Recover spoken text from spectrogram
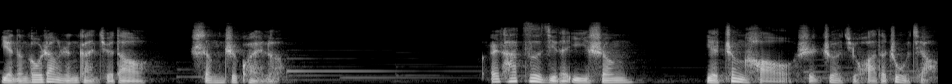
也能够让人感觉到生之快乐，而他自己的一生，也正好是这句话的注脚。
